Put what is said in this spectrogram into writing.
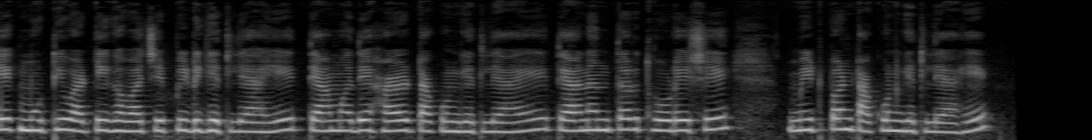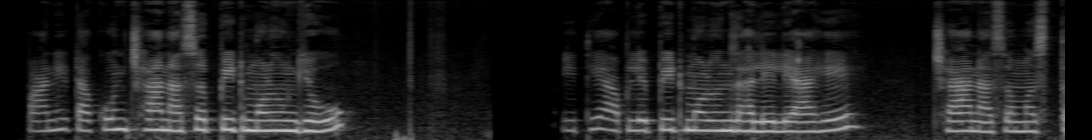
एक मोठी वाटी गव्हाचे पीठ घेतले आहे. त्यामध्ये हळद टाकून घेतले आहे. त्यानंतर थोडेसे मीठ पण टाकून घेतले आहे. पाणी टाकून छान असं पीठ मळून घेऊ. इथे आपले पीठ मळून झालेले आहे. छान असं मस्त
